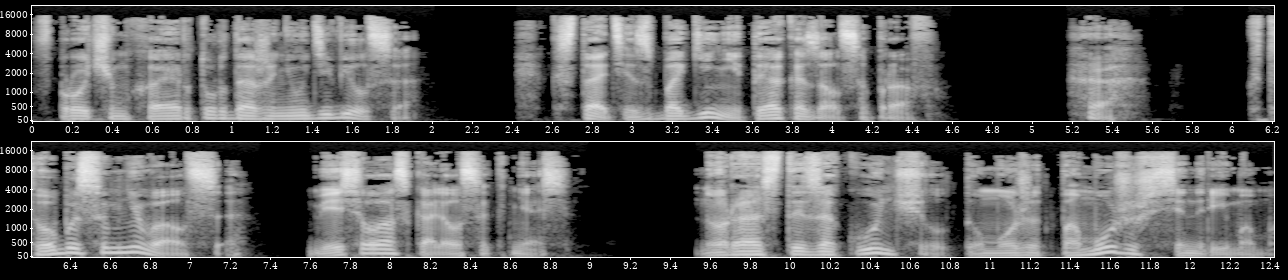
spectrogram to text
Впрочем, Хайртур даже не удивился. Кстати, с богиней ты оказался прав. Ха, кто бы сомневался, весело оскалился князь. Но раз ты закончил, то, может, поможешь Сенримам?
